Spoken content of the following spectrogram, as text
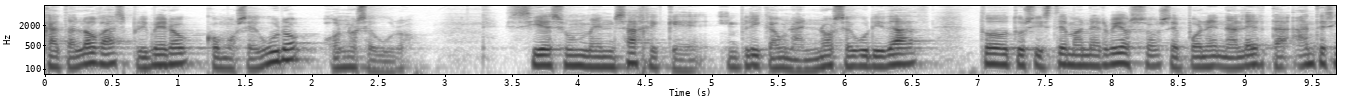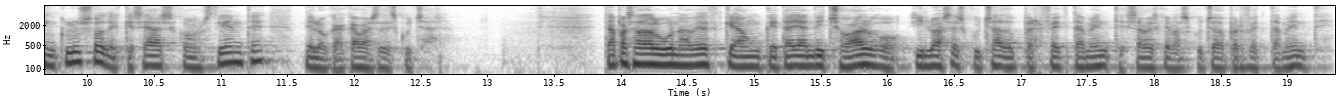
catalogas primero como seguro o no seguro. Si es un mensaje que implica una no seguridad, todo tu sistema nervioso se pone en alerta antes incluso de que seas consciente de lo que acabas de escuchar. ¿Te ha pasado alguna vez que aunque te hayan dicho algo y lo has escuchado perfectamente, sabes que lo has escuchado perfectamente,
